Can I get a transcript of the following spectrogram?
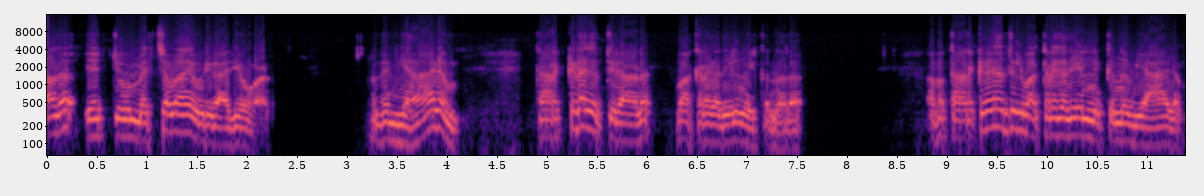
അത് ഏറ്റവും മെച്ചമായ ഒരു കാര്യവുമാണ്. അത് വ്യാഴം കർക്കിടകത്തിലാണ് വക്രഗതിയിൽ നിൽക്കുന്നത്. അപ്പൊ കർക്കിടകത്തിൽ വക്രഗതിയിൽ നിൽക്കുന്ന വ്യാഴം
